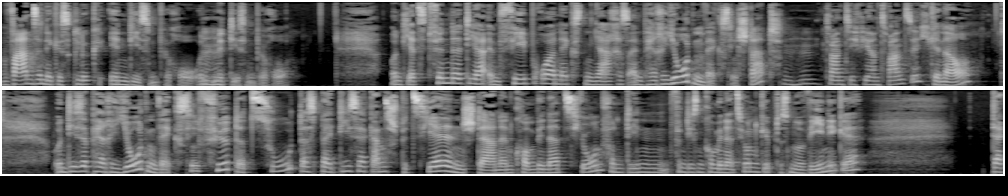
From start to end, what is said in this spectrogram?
wahnsinniges Glück in diesem Büro und mhm. mit diesem Büro. Und jetzt findet ja im Februar nächsten Jahres ein Periodenwechsel statt. 2024. Mhm. Genau. Und dieser Periodenwechsel führt dazu, dass bei dieser ganz speziellen Sternenkombination, von denen, von diesen Kombinationen gibt es nur wenige, da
